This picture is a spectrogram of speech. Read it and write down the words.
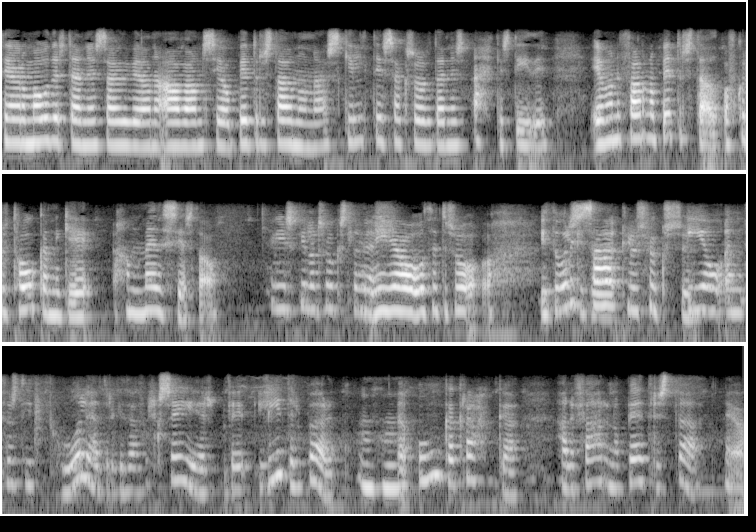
Þegar að móðir Dennis sagði við hana að hann sé á betri stað núna, skildi sex ára Dennis ekkert í því. Ef hann er farin á betri stað, of hverju tók hann ekki hann með sér þá? Ég skil hann svo ógæslega vel. Já, og þetta er svo Ég þóla ekki þegar, saklus hugsun. já, en þú veist, ég þóli heldur ekki þegar fólk segir við lítil börn, Mhm, eða unga krakka, hann er farin á betri stað. Já,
